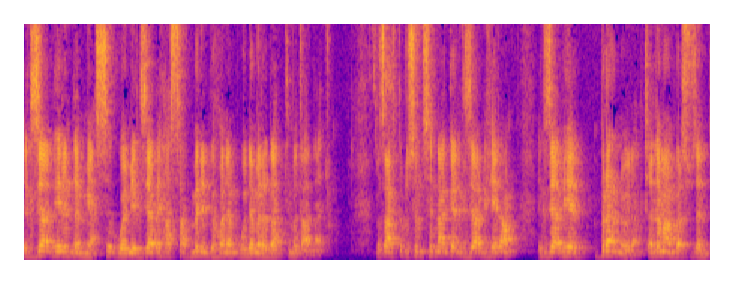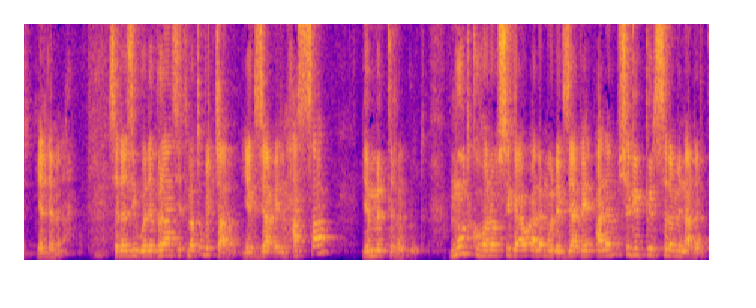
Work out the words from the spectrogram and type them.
እግዚአብሔር እንደሚያስብ ወይም የእግዚአብሔር ሀሳብ ምን እንደሆነም ወደ መረዳት ትመጣላችሁ መጽሐፍ ቅዱስም ስናገር እግዚአብሔር ብርሃን ነው ይላል። ጨለማን በእርሱ ዘንድ የለምናል ስለዚህ ወደ ብርሃን ስትመጡ ብቻ ነው የእግዚአብሔርን ሀሳብ የምትረዱት። ሙት ከሆነው ስጋዊ ዓለም ወደ እግዚአብሔር ዓለም ሽግግር ስለምናደርግ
